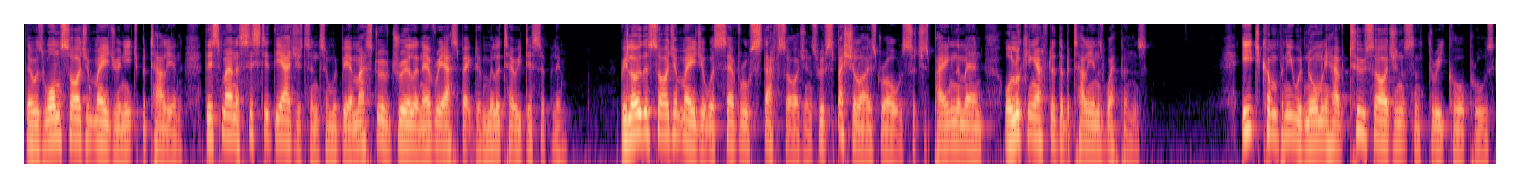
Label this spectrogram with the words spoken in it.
There was one sergeant major in each battalion. This man assisted the adjutant and would be a master of drill in every aspect of military discipline. Below the sergeant major were several staff sergeants with specialised roles such as paying the men or looking after the battalion's weapons. Each company would normally have two sergeants and three corporals.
